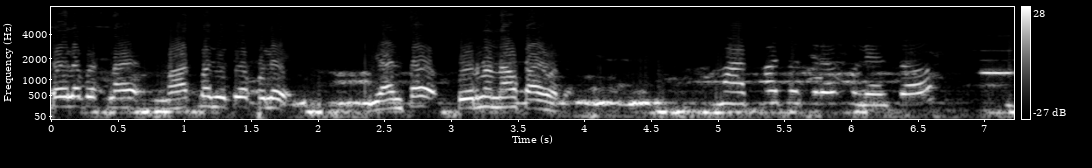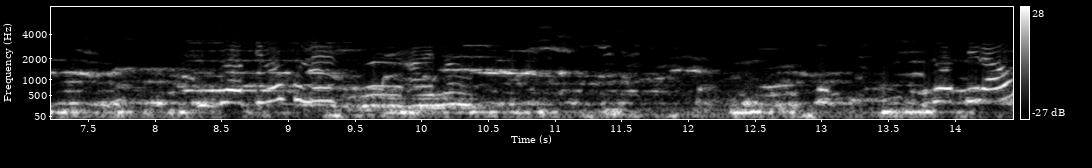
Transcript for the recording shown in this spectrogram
पहिला प्रश्न आहे महात्मा ज्योतिबा फुले यांचं पूर्ण नाव काय होतं? महात्मा ज्योतिराव फुलेंचं ज्योतिबा फुले आहे ना? ज्यो- ज्योतिराव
